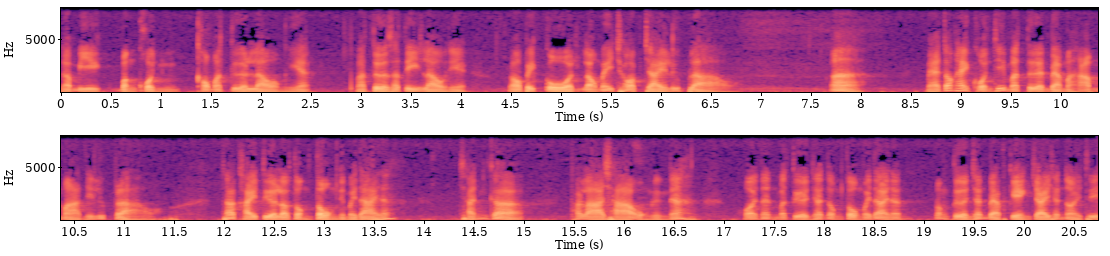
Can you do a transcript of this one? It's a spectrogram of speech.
แล้วมีบางคนเขามาเตือนเราอย่างเงี้ยมาเตือนสติเราเนี่ย เราไปโกรธเราไม่ชอบใจหรือเปล่าอ่าแม้ต้องให้คนที่มาเตือนแบบมหาอมาตย์นี่หรือเปล่า ถ้าใครเตือนเราตรงๆเนี่ยไม่ได้นะ ฉันก็พระราชาองค์หนึ่งนะ เพราะนั้นมาเตือนฉันตรงๆไม่ได้นะ ต้องเตือนฉันแบบเกรงใจฉันหน่อยที่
